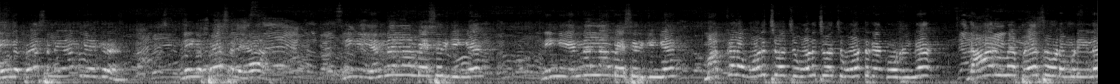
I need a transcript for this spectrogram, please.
நீங்க பேசலையான்னு கேக்குறேன். நீங்க பேசலையா? நீங்க என்னெல்லாம் பேசிருக்கீங்க நீங்க என்னெல்லாம் பேசிருக்கீங்க மக்களை ஒழிச்சு வச்சு ஒழிச்சு வச்சு ஓட்டு கேட்க விடுறீங்க. யாரையுமே பேச விட முடியல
